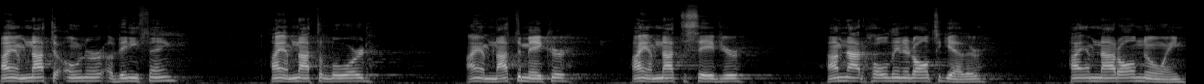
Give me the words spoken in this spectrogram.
I am not the owner of anything. I am not the Lord. I am not the maker. I am not the Savior. I'm not holding it all together. I am not all knowing.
